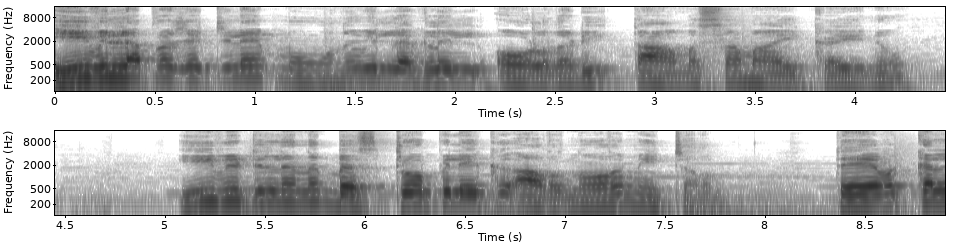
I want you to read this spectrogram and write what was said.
ഈ വില്ല പ്രൊജക്റ്റിലെ മൂന്ന് വില്ലകളിൽ ഓൾറെഡി താമസമായി കഴിഞ്ഞു. ഈ വീട്ടിൽ നിന്ന് ബസ് സ്റ്റോപ്പിലേക്ക് അറുന്നൂറ് മീറ്ററും തേവക്കൽ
